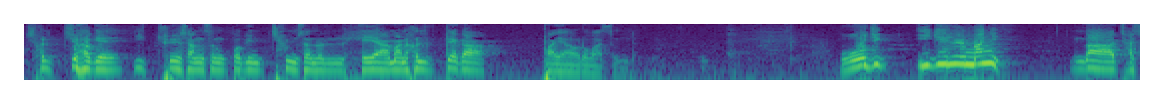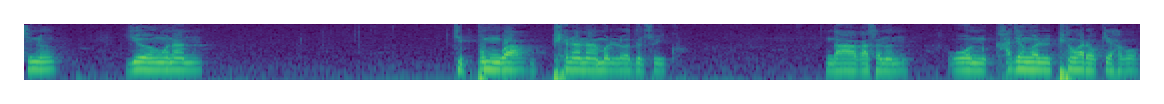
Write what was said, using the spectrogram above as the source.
철저하게 이 최상승법인 참선을 해야만 할 때가 봐야 어려웠습니다. 오직 이 길만이 나 자신의 영원한 기쁨과 편안함을 얻을 수 있고 나아가서는 온 가정을 평화롭게 하고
